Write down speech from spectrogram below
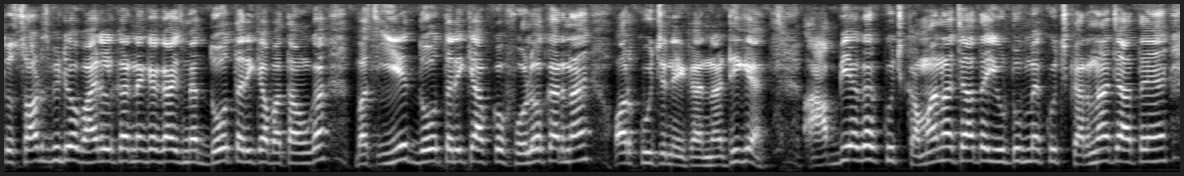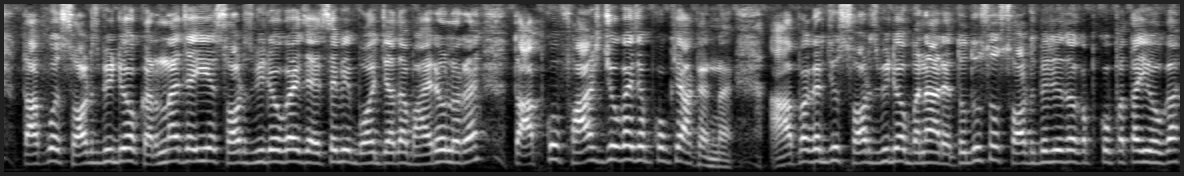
तो शॉर्ट्स वीडियो वायरल करने का गाइज़ मैं दो तरीका बताऊँगा। बस ये दो तरीके आपको फॉलो करना है और कुछ नहीं करना, ठीक है? आप भी अगर कुछ कमाना चाहते हैं यूट्यूब में कुछ करना चाहते हैं तो आपको शॉर्ट्स वीडियो करना चाहिए। शॉर्ट्स वीडियो गाइज़ ऐसे भी बहुत ज़्यादा वायरल हो रहा है तो आपको फास्ट जो गाइज़ आपको क्या करना है? आप अगर जो शॉर्ट्स वीडियो बना रहे तो दोस्तों शॉर्ट्स वीडियो तो आपको पता ही होगा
